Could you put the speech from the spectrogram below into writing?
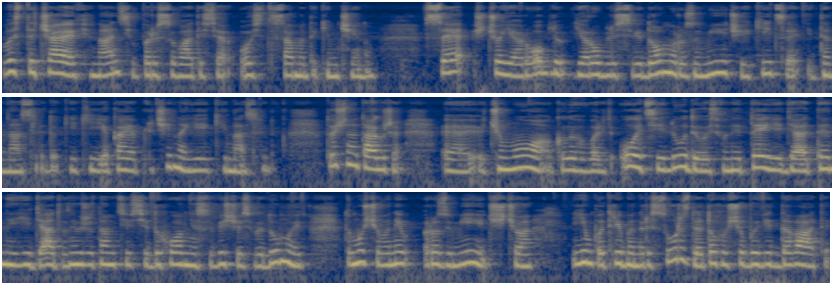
вистачає фінансів пересуватися ось саме таким чином. Все, що я роблю, я роблю свідомо, розуміючи, який це йде наслідок, який, яка є причина, є який наслідок. Точно так же, е, чому, коли говорять, ой, ці люди, ось вони те їдять, те не їдять, вони вже там ці всі духовні собі щось видумують, тому що вони розуміють, що їм потрібен ресурс для того, щоб віддавати.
